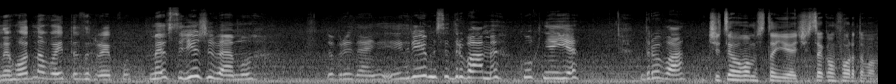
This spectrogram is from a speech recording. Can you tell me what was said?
Негодна вийти з грипу. Ми в селі живемо. Добрий день. І гріємося дровами. Кухня є, дрова. Чи цього вам стає? Чи це комфортно вам?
